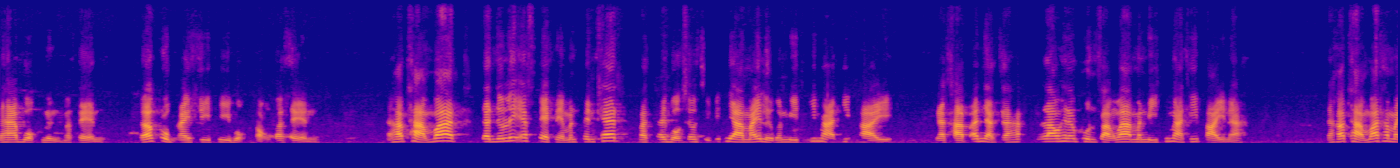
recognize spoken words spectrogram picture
นะฮะบวกหนึ่งเปอร์เซ็นต์ แล้วกลุ่ม ICT บวกสองเปอร์เซ็นตนะครับถามว่า January effect เนี่ยมันเป็นแค่ปัจจัยบวกเชิงจิตวิทยาไหมหรือมันมีที่มาที่ไปนะครับ อันอยากจะเล่าให้นักทุนฟังว่ามันมีที่มาที่ไปนะนะครับถามว่าทำไม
